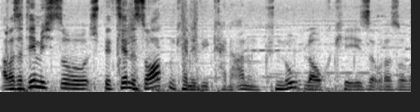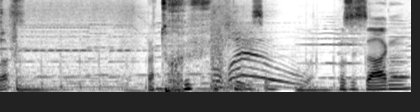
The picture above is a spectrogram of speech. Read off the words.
Aber seitdem ich so spezielle Sorten kenne, wie, keine Ahnung, Knoblauchkäse oder sowas. Oder Trüffelkäse. Muss ich sagen,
